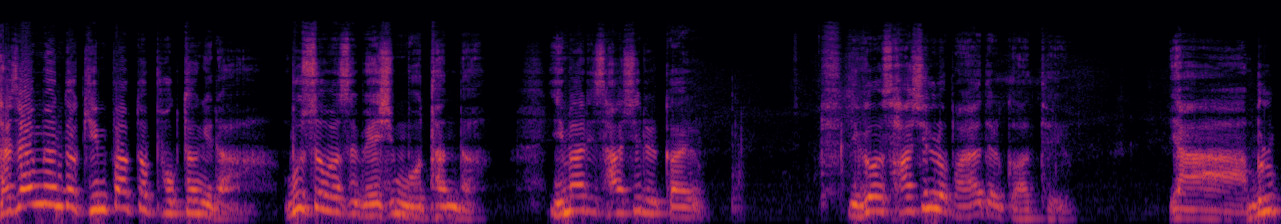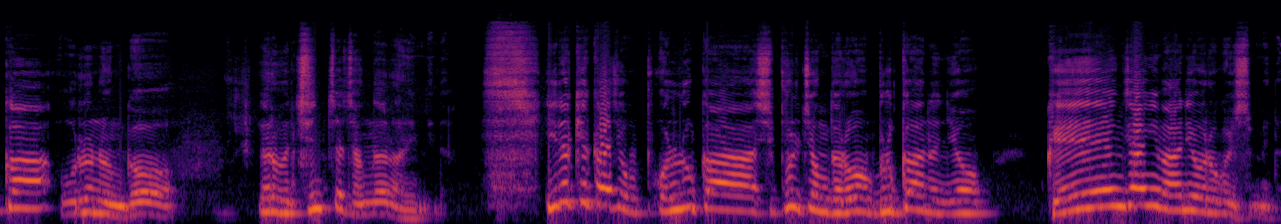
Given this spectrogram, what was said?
자장면도 김밥도 폭등이라 무서워서 외식 못한다. 이 말이 사실일까요? 이거 사실로 봐야 될 것 같아요. 야 물가 오르는 거 여러분 진짜 장난 아닙니다. 이렇게까지 오를까 싶을 정도로 물가는요 굉장히 많이 오르고 있습니다.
